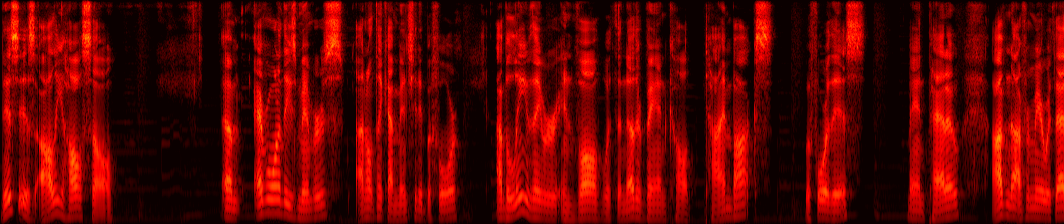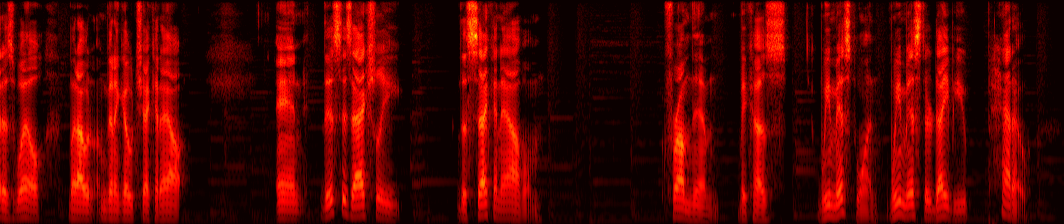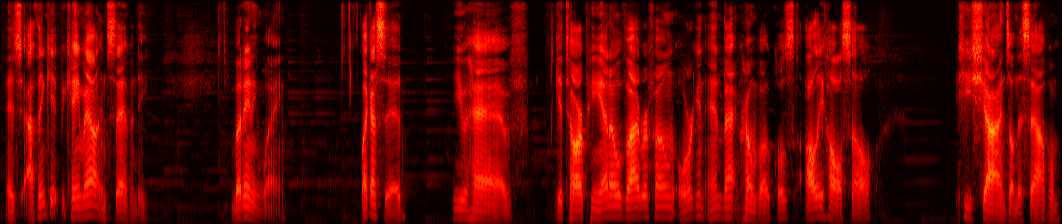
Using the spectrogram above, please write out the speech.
This is Ollie Halsall. Um, every one of these members, I don't think I mentioned it before. I believe they were involved with another band called Timebox before this band Patto. I'm not familiar with that as well, but I am going to go check it out. And this is actually the second album from them because we missed one. We missed their debut, Patto. It's, I think it came out in 70. But anyway, like I said, you have guitar, piano, vibraphone, organ, and background vocals. Ollie Halsall, he shines on this album.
